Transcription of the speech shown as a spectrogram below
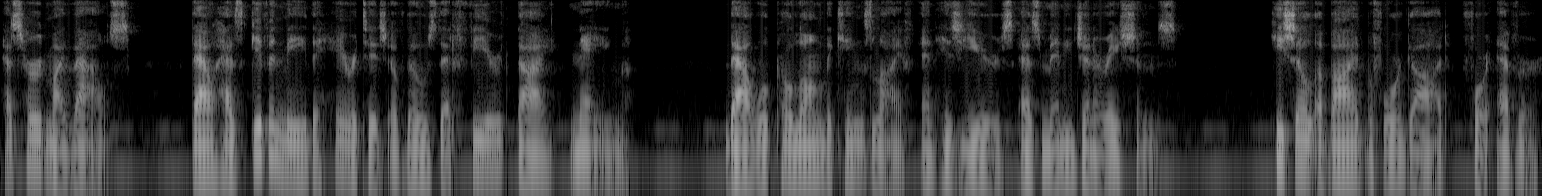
hast heard my vows. Thou hast given me the heritage of those that fear thy name. Thou wilt prolong the king's life and his years as many generations. He shall abide before God forever.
